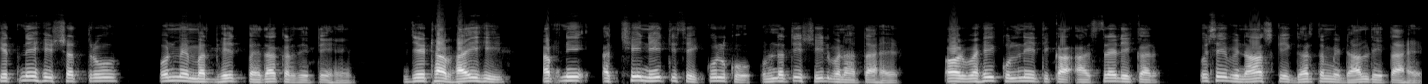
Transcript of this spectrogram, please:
कितने ही शत्रु उनमें मतभेद पैदा कर देते हैं। जेठा भाई ही अपनी अच्छी नीति से कुल को उन्नतिशील बनाता है और वही कुल नीति का आश्रय लेकर उसे विनाश के गर्त में डाल देता है।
